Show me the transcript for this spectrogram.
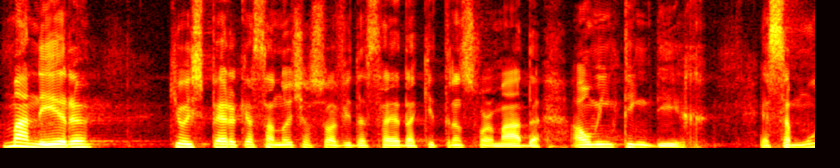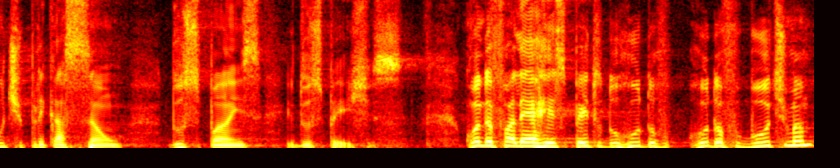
maneira que eu espero que essa noite a sua vida saia daqui transformada ao entender essa multiplicação dos pães e dos peixes. Quando eu falei a respeito do Rudolf, Rudolf Bultmann,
